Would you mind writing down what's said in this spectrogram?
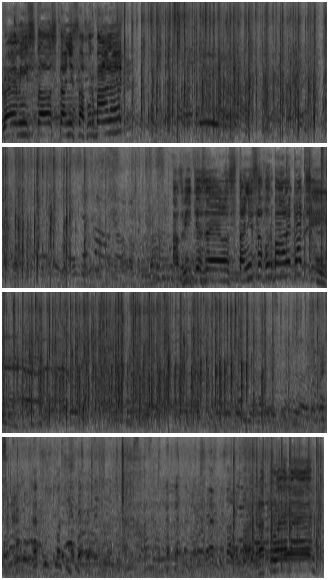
Druhé místo Stanislav Urbánek. A zvítězil Stanislav Urbánek Lačí. Gratulujeme.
